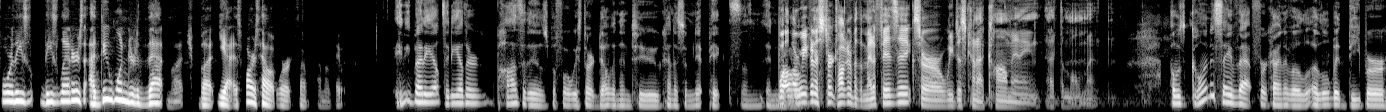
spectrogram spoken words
for these these letters? I do wonder that much, but yeah, as far as how it works, I'm, I'm okay with. It. Anybody else any other positives before we start delving into kind of some nitpicks and, and Well, are we going to start talking about the metaphysics, or are we just kind of commenting at the moment? i was going to save that for kind of a, a little bit deeper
